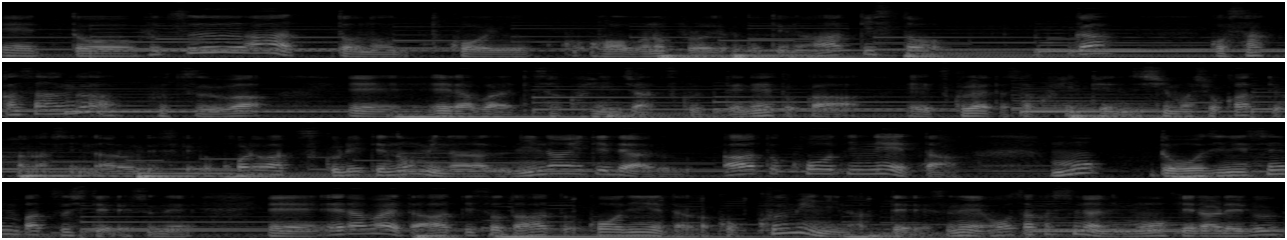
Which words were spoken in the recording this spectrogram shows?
えーっと、普通アートのこういう公募のプロジェクトっていうのはアーティストが、こう作家さんが普通は、えー選ばれて作品じゃあ作ってねとか、えー作られた作品展示しましょうかっていう話になるんですけど、これは作り手のみならず担い手であるアートコーディネーターも同時に選抜してですね、えー選ばれたアーティストとアートコーディネーターがこう組になってですね、大阪市内に設けられる、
